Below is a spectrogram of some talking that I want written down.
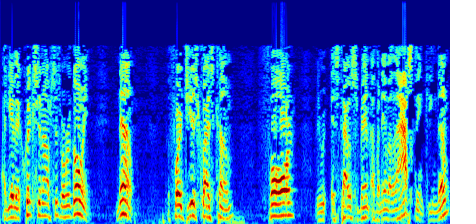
I gave a quick synopsis where we're going. Now, before Jesus Christ come for the establishment of an everlasting kingdom,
